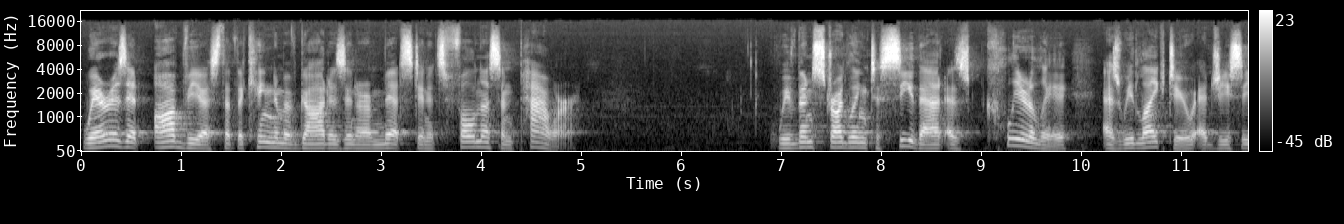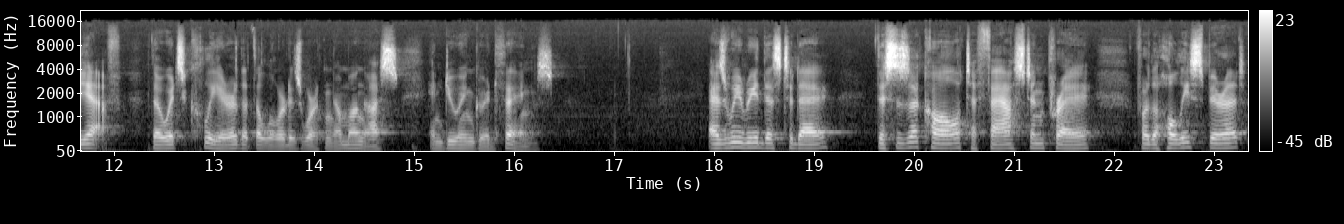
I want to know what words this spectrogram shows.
Where is it obvious that the kingdom of God is in our midst in its fullness and power? We've been struggling to see that as clearly as we'd like to at GCF though it's clear that the Lord is working among us and doing good things. As we read this today, this is a call to fast and pray for the Holy Spirit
